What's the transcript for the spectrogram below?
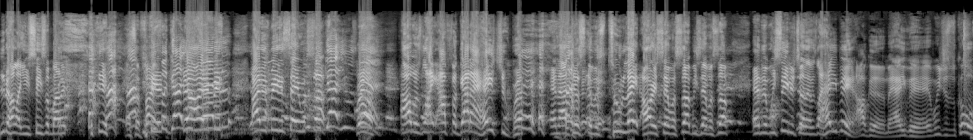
you know how like you see somebody. That's a fight. You forgot you No, was I mad didn't, at mean, I didn't mean to say what's up. forgot you was bro. mad. I was like, I forgot I hate you, bro. And I just, it was too late. I already said what's up. He said what's up. And then we seen each other. It was like, how you been? I'm good, man. How you been? And we just was cool.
